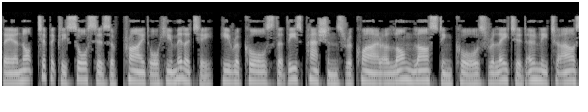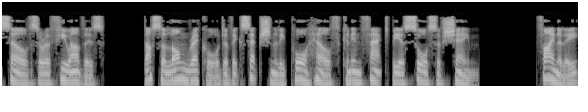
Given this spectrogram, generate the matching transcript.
they are not typically sources of pride or humility, he recalls that these passions require a long-lasting cause related only to ourselves or a few others, Thus a long record of exceptionally poor health can in fact be a source of shame. Finally,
